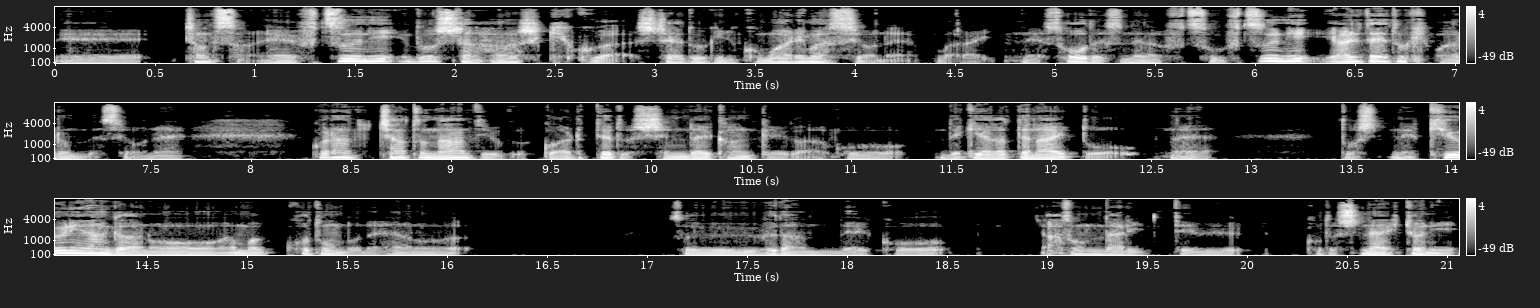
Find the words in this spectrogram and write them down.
えー、チャンツさん、えー、普通にどうしたら話聞くかしたいときに困りますよね。笑い。ね、そうですね普。通にやりたいときもあるんですよね。これはちゃんとなんていうか、こうある程度信頼関係がこう出来上がってないとね、としね急になんかあの、あんまほとんどね、あの、そういう普段でこう遊んだりっていうことしない人に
